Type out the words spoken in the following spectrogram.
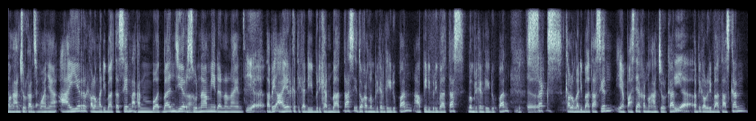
menghancurkan semuanya. Air kalau nggak dibatasin akan membuat banjir, nah. tsunami dan lain-lain. Ya. Tapi air ketika diberikan batas itu akan memberikan kehidupan. Api diberi batas memberikan kehidupan. Betul. Seks kalau nggak dibatasin ya pasti akan menghancurkan. Ya. Tapi kalau dibataskan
